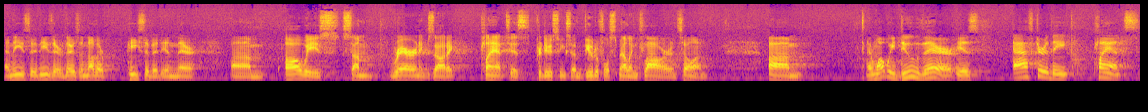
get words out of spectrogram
And these are, these are, there's another piece of it in there. Um, always some rare and exotic plant is producing some beautiful smelling flower and so on. Um, and what we do there is after the plants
